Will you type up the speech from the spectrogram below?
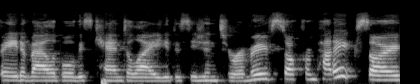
feed available, this can delay your decision to remove stock from paddocks. So,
